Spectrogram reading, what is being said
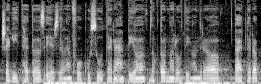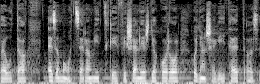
segíthet az érzelemfókuszú terápia. Dr. Maróti Andrea, párterapeuta, ez a módszer, amit képvisel és gyakorol, hogyan segíthet az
